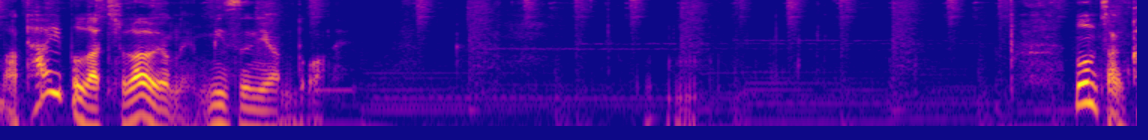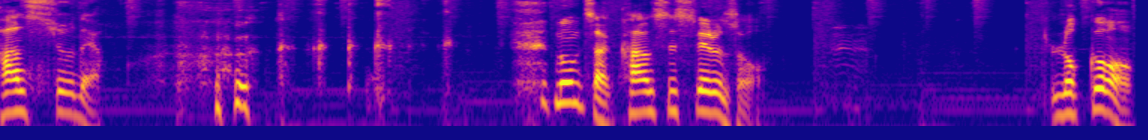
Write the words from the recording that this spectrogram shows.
まあタイプが違うよね、ミズニャンとはね。のんちゃん監視中だよ。のんちゃん監視してるでしょ、うん、録音。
